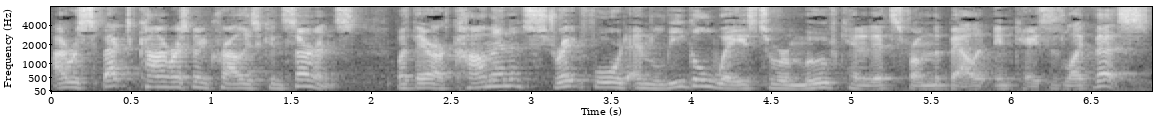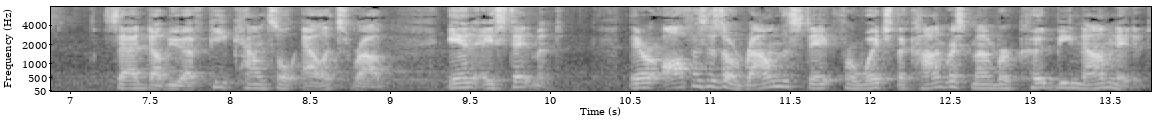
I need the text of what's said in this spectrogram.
I respect Congressman Crowley's concerns, but there are common, straightforward, and legal ways to remove candidates from the ballot in cases like this, said WFP counsel Alex Raub in a statement. There are offices around the state for which the Congress member could be nominated.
